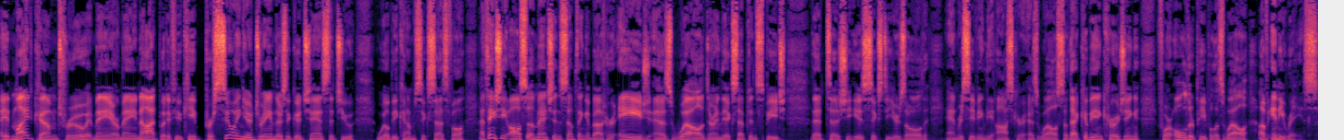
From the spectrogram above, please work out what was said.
it might come true. It may or may not. But if you keep pursuing your dream, there's a good chance that you will become successful. I think she also mentioned something about her age as well during the acceptance speech that uh, she is 60 years old and receiving the Oscar as well. So that could be encouraging for older people as well of any race.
